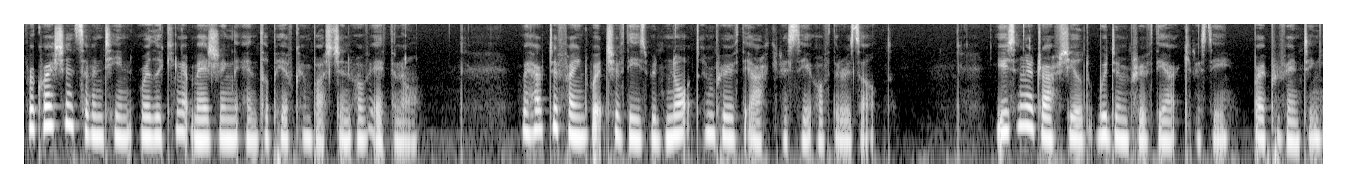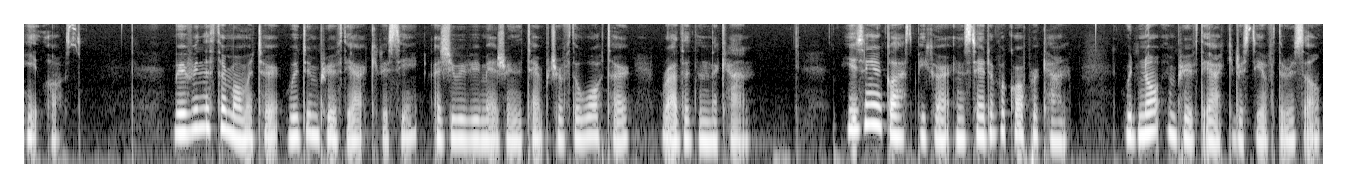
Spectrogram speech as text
For question 17, we're looking at measuring the enthalpy of combustion of ethanol we have to find which of these would not improve the accuracy of the result. Using a draft shield would improve the accuracy by preventing heat loss. Moving the thermometer would improve the accuracy as you would be measuring the temperature of the water rather than the can. Using a glass beaker instead of a copper can would not improve the accuracy of the result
